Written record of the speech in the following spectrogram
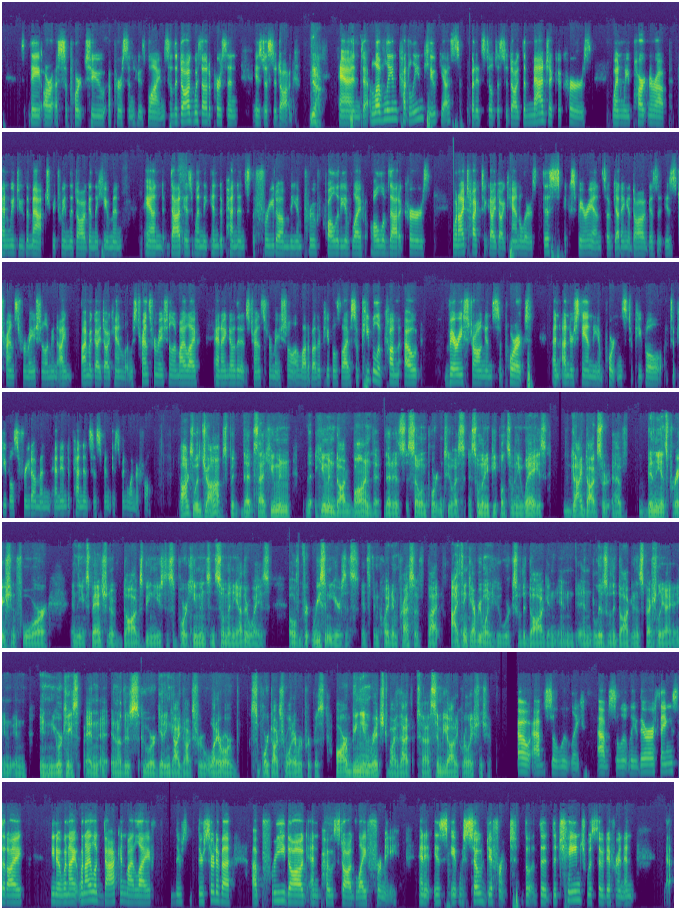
they are a support to a person who's blind. So the dog without a person is just a dog. Yeah. And uh, lovely and cuddly and cute, yes, but it's still just a dog. The magic occurs when we partner up and we do the match between the dog and the human. And that is when the independence, the freedom, the improved quality of life, all of that occurs when I talk to guide dog handlers, this experience of getting a dog is is transformational. I mean, I'm I'm a guide dog handler. It was transformational in my life, and I know that it's transformational in a lot of other people's lives. So people have come out very strong in support and understand the importance to people to people's freedom and, and independence. It's been it's been wonderful. dogs with jobs but that's that human the human dog bond that that is so important to us so many people in so many ways guide dogs sort of have been the inspiration for and the expansion of dogs being used to support humans in so many other ways over recent years it's it's been quite impressive but i think everyone who works with a dog and and and lives with a dog and especially in in in your case and and others who are getting guide dogs for whatever or support dogs for whatever purpose are being enriched by that uh, symbiotic relationship Oh, absolutely. Absolutely. There are things that I, you know, when I when I look back in my life, there's there's sort of a a pre-dog and post-dog life for me. and it is it was so different the the the change was so different and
